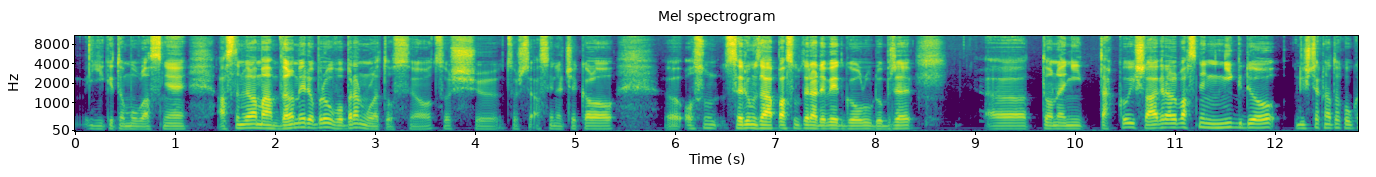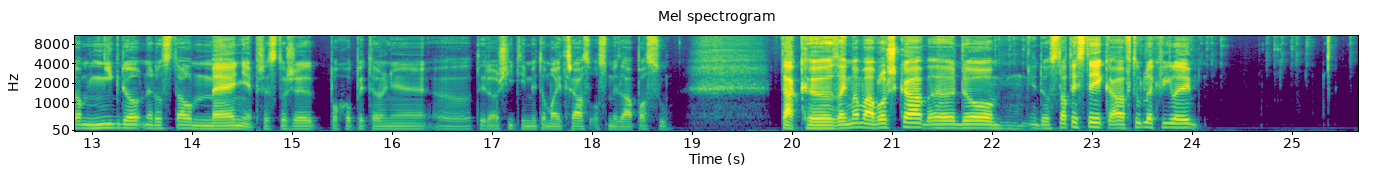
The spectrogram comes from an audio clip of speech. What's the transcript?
díky tomu vlastně Aston Villa má velmi dobrou obranu letos, jo, což, což se asi nečekalo. 8, 7 zápasů, teda 9 gólů, dobře, to není takový šlágr, ale vlastně nikdo, když tak na to koukám, nikdo nedostal méně, přestože pochopitelně uh, ty další týmy to mají třeba z osmi zápasů. Tak, uh, zajímavá vložka do, do statistik a v tuhle chvíli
